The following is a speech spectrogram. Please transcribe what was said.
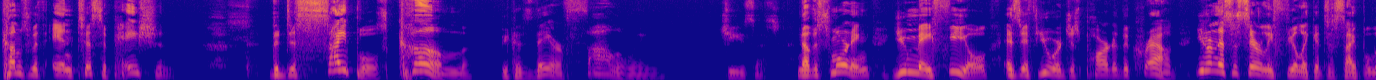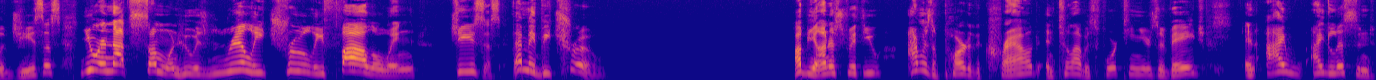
comes with anticipation. The disciples come because they are following Jesus. Now, this morning, you may feel as if you are just part of the crowd. You don't necessarily feel like a disciple of Jesus. You are not someone who is really, truly following Jesus. That may be true. I'll be honest with you. I was a part of the crowd until I was 14 years of age, and I, I listened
